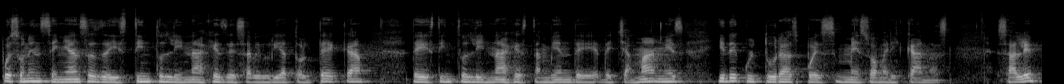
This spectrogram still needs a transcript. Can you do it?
pues son enseñanzas de distintos linajes de sabiduría tolteca, de distintos linajes también de, de chamanes y de culturas pues mesoamericanas. ¿Sale?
